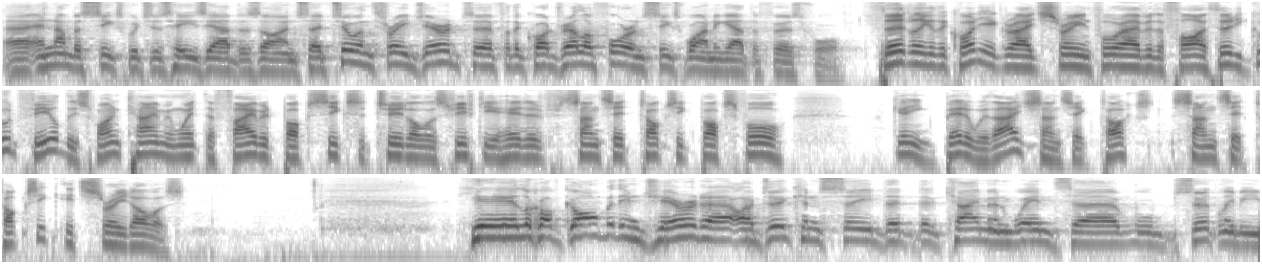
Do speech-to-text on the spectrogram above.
Uh, and number six, which is he's our design. So two and three, Jared, uh, for the quadrella, four and six winding out the first four. Third leg of the quadria, grades three and four over the 530. Good field this one. Came and went the favourite box six at $2.50 ahead of Sunset Toxic box four. Getting better with age, Sunset, Tox- Sunset Toxic. It's $3. Yeah, look, I've gone with him, Jared. Uh, I do concede that, that came and went uh, will certainly be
